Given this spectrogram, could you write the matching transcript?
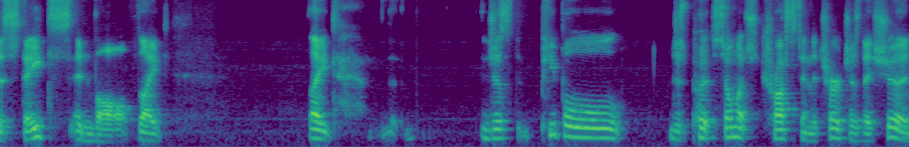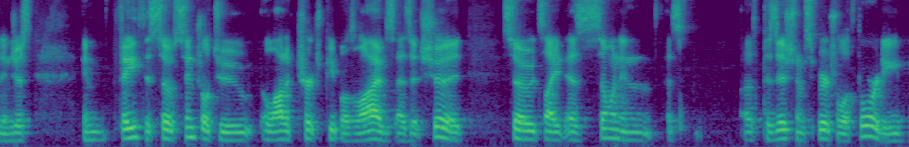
the stakes involved. Like like just people just put so much trust in the church as they should and just and faith is so central to a lot of church people's lives as it should. So it's like as someone in a position of spiritual authority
